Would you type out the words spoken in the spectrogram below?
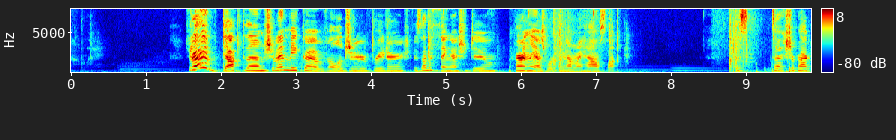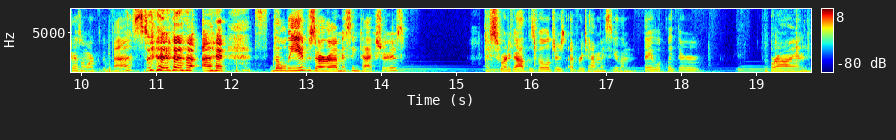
ugly. Should I abduct them? Should I make a villager breeder? Is that a thing I should do? Apparently I was working on my house. This texture pack doesn't work the best. The leaves are uh, missing textures. I swear to god, these villagers, every time I see them, they look like they're the Brian.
